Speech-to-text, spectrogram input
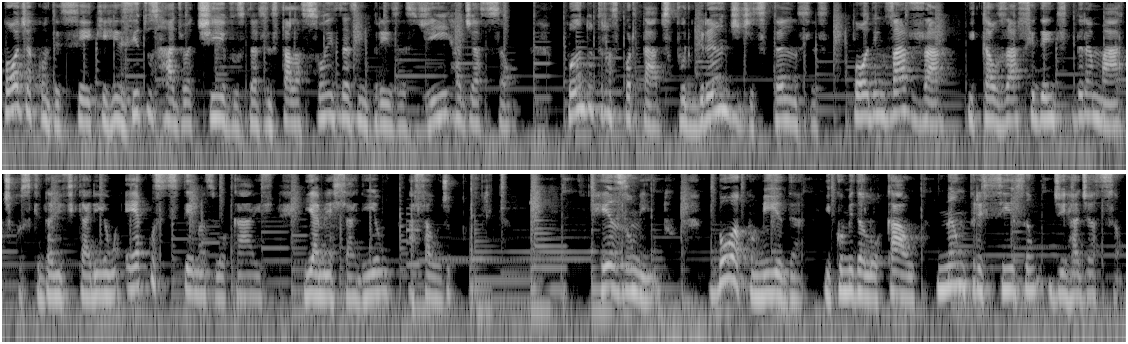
pode acontecer que resíduos radioativos das instalações das empresas de irradiação, quando transportados por grandes distâncias, podem vazar e causar acidentes dramáticos que danificariam ecossistemas locais e ameaçariam a saúde pública. Resumindo, Boa comida e comida local não precisam de radiação.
